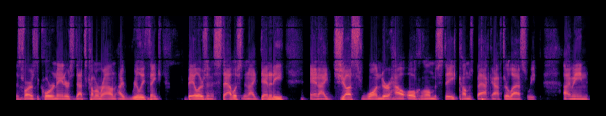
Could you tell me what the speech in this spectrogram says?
as far as the coordinators. That's come around. I really think Baylor's an established an identity, and I just wonder how Oklahoma State comes back after last week. I mean,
